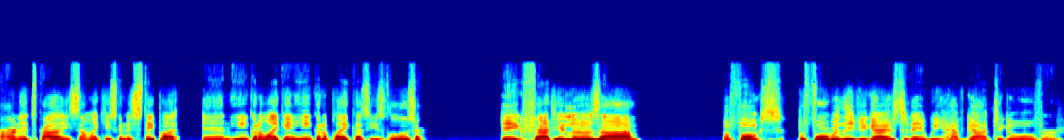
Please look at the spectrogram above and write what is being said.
Harden. It's probably something like he's going to stay put, and he ain't going to like it. he ain't going to play because he's the loser. Big fatty loser. But folks, before we leave you guys today, we have got to go over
